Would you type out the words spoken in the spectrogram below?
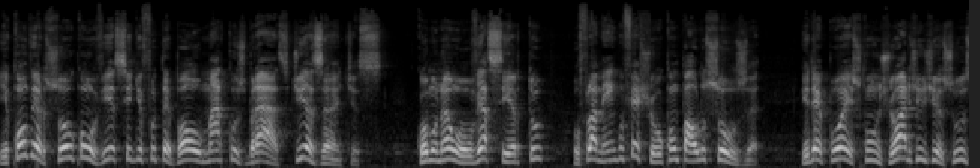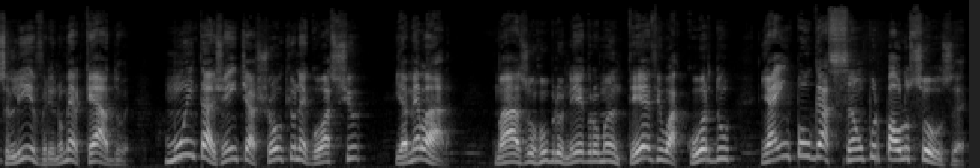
e conversou com o vice de futebol Marcos Braz dias antes. Como não houve acerto, o Flamengo fechou com Paulo Souza e depois, com Jorge Jesus livre no mercado, muita gente achou que o negócio ia melar. Mas o rubro-negro manteve o acordo e a empolgação por Paulo Souza,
